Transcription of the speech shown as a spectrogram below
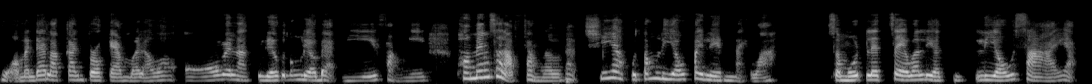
หัวมันได้รับการโปรแกรมไว้แล้วว่าอ๋อเวลากูเลี้ยวกูต้องเลี้ยวแบบนี้ฝั่งนี้ พอแม่งสลับฝั่งแล้วแบบเชี่ยกูต้องเลี้ยวไปเลนไหนวะสมมติเลตเซว่าเลี้ยวเลี้ยวซ้ายอะ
